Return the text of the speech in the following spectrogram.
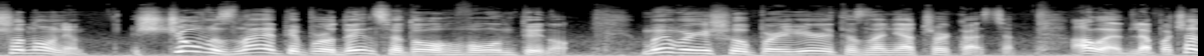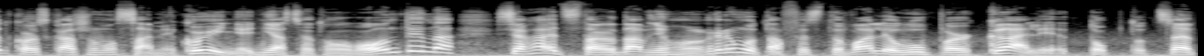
шановні! Що ви знаєте про День Святого Валентина? Ми вирішили перевірити знання черкасця. Але для початку розкажемо самі. Коріння Дня Святого Валентина сягають стародавнього Риму та фестивалю Луперкалі, тобто це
